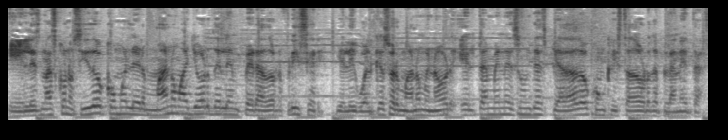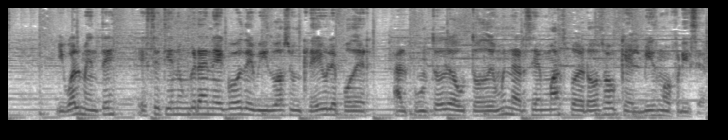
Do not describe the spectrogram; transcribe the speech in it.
Él es más conocido como el hermano mayor del emperador Freezer, y al igual que su hermano menor, él también es un despiadado conquistador de planetas. Igualmente, este tiene un gran ego debido a su increíble poder, al punto de autodenominarse más poderoso que el mismo Freezer.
